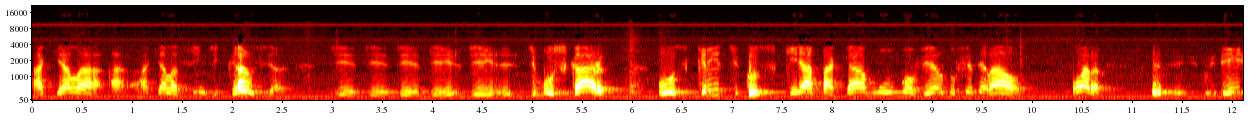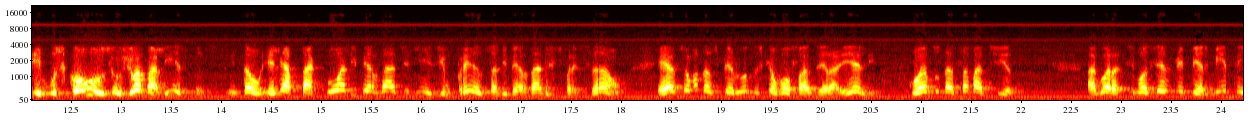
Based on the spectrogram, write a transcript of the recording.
aquela, a, aquela sindicância de, de, de, de, de buscar os críticos que atacavam o governo federal. Ora, e, e buscou os, os, jornalistas. Então, ele atacou a liberdade de, de, imprensa, a liberdade de expressão. Essa é uma das perguntas que eu vou fazer a ele quando da sabatina. Agora, se vocês me permitem,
